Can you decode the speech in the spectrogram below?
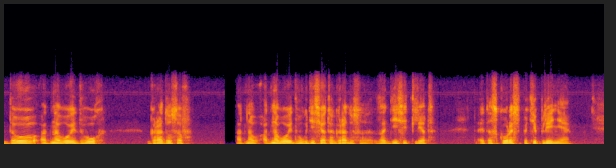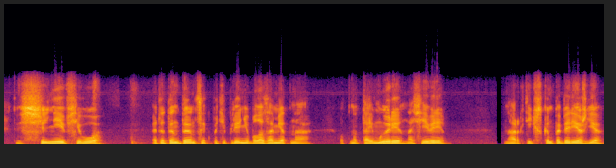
до 1,2 градусов 1,2 градуса за 10 лет. Это скорость потепления. То есть сильнее всего эта тенденция к потеплению была заметна вот на Таймыре, на севере, на арктическом побережье,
